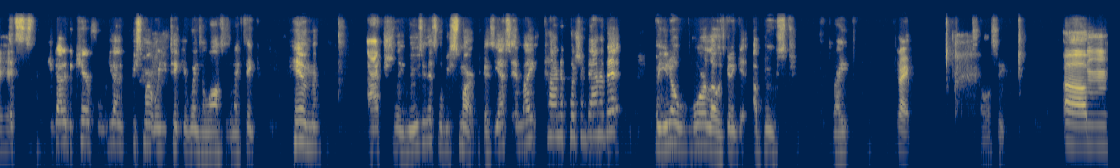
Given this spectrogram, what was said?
Mhm. It's you got to be careful. You got to be smart where you take your wins and losses. And I think him actually losing this will be smart because yes, it might kind of push him down a bit, but you know Wardlow is going to get a boost, right? Right. So we'll see. Um,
